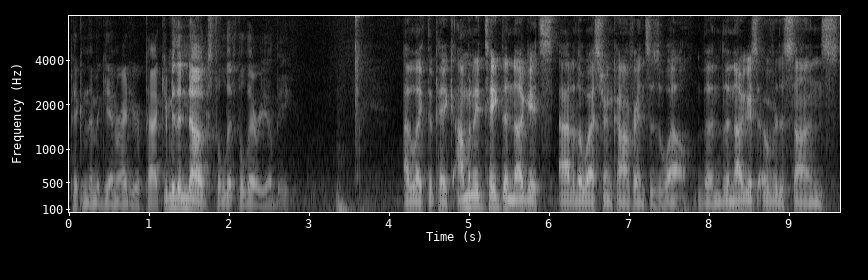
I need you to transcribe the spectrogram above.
Picking them again right here, Pat. Give me the Nugs to lift the Larry O.B. I like the pick. I'm going to take the Nuggets out of the Western Conference as well. The the Nuggets over the Suns,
